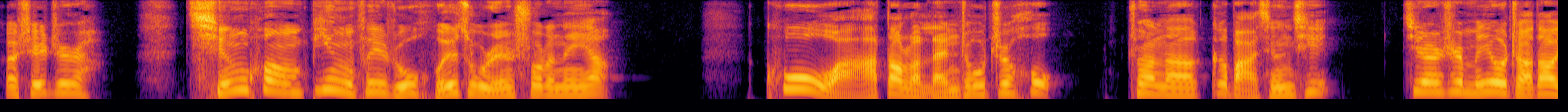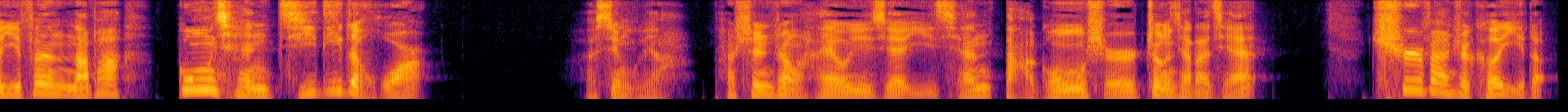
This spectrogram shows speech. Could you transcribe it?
可谁知啊，情况并非如回族人说的那样。库瓦到了兰州之后，转了个把星期，竟然是没有找到一份哪怕工钱极低的活儿。幸亏啊，他身上还有一些以前打工时挣下的钱，吃饭是可以的。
